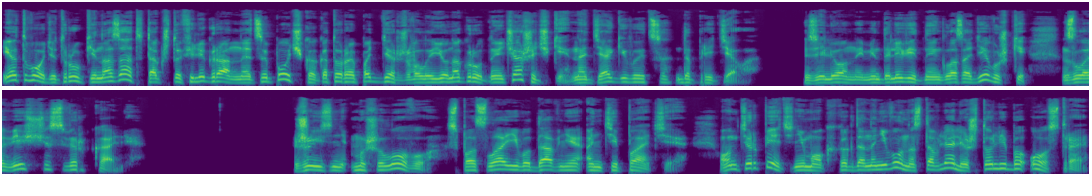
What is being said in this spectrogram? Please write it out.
и отводит руки назад, так что филигранная цепочка, которая поддерживала ее нагрудные чашечки, натягивается до предела. Зеленые миндалевидные глаза девушки зловеще сверкали. Жизнь Мышелову спасла его давняя антипатия. Он терпеть не мог, когда на него наставляли что-либо острое,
